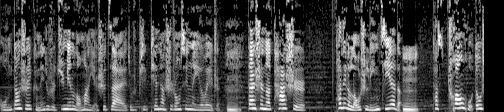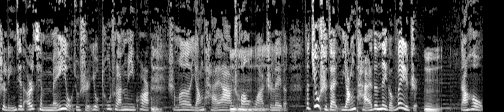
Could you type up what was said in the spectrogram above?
我们当时肯定就是居民楼嘛，也是在就是偏偏向市中心的一个位置，嗯。但是呢，它是它那个楼是临街的，嗯。它窗户都是临街的，而且没有就是又凸出来那么一块儿 什么阳台啊、窗户啊嗯之类的，它就是在阳台的那个位置，嗯。然后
